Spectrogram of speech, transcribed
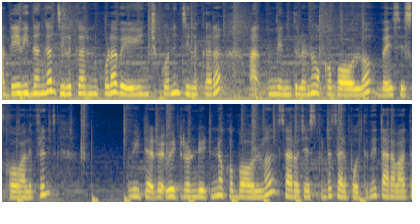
అదేవిధంగా జీలకర్రను కూడా వేయించుకొని జీలకర్ర మెంతులను ఒక బౌల్లో వేసేసుకోవాలి ఫ్రెండ్స్. వీటి వీటి రెండింటిని ఒక బౌల్లో సర్వ్ చేసుకుంటే సరిపోతుంది. తర్వాత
